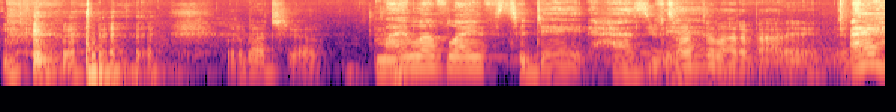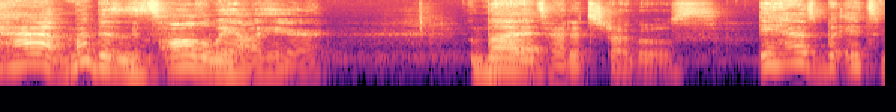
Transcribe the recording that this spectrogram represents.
what about you My love life to date has You've been. talked a lot about it. It's, I have. My business is all the way out here. But it's had its struggles. it has but it's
